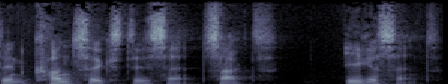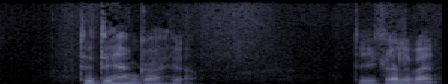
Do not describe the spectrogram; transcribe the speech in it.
den kontekst, det er sandt, sagt, ikke er sandt. Det er det, han gør her. Det er ikke relevant.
